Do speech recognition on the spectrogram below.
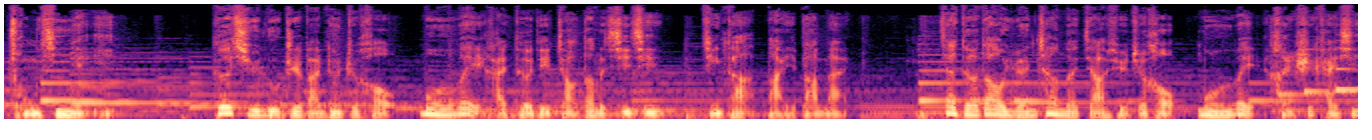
重新演绎。歌曲录制完成之后，莫文蔚还特地找到了齐秦，请他把一把脉。在得到原唱的嘉许之后，莫文蔚很是开心。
